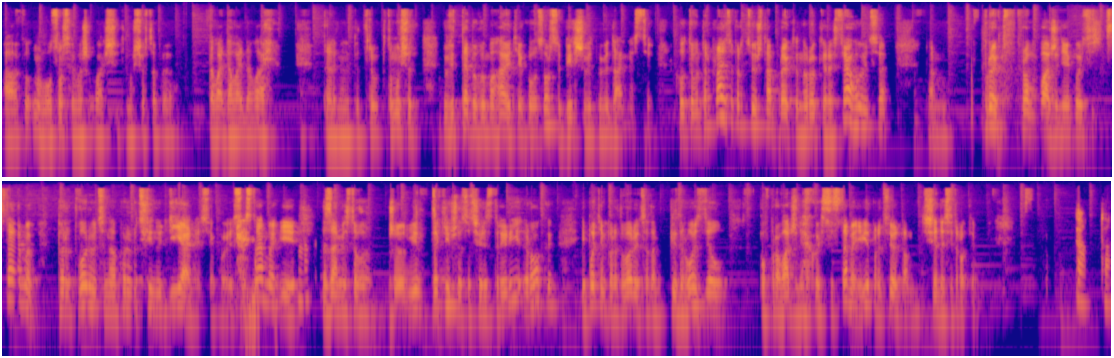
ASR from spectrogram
А ну, аутсорсі важче, тому що в тебе давай, давай, давай. Терміни підтримки, тому що від тебе вимагають як аутсорсу більше відповідальності. Коли ти в ентерпрайзі працюєш, там проекти на роки розтягуються, там проект впровадження якоїсь системи перетворюється на операційну діяльність якоїсь системи, і замість того, що він закінчується через три роки, і потім перетворюється там підрозділ по впровадженню якоїсь системи, і він працює там ще 10 років. Так, так,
